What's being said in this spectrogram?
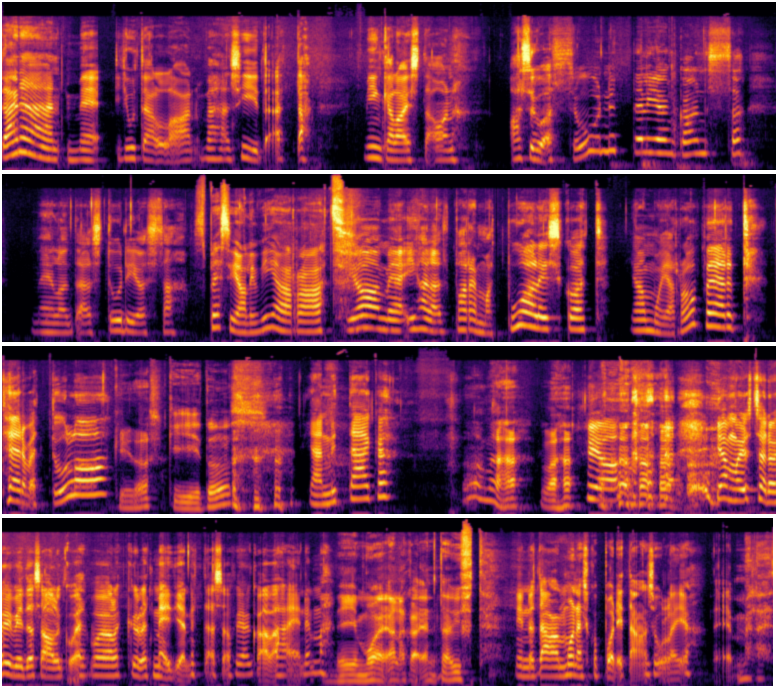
Tänään me jutellaan vähän siitä, että minkälaista on asua suunnittelijan kanssa. Meillä on täällä studiossa Spesiaalivieraat. joo, meidän ihanat paremmat puoliskot, Jammu ja Robert. Tervetuloa. Kiitos. Kiitos. Jännittääkö? No, vähän, vähän. Joo. Jammu just sanoi hyvin tuossa alkuun, että voi olla kyllä, että meitä jännittää Sofian kanssa vähän enemmän. niin, mua ei ainakaan jännitä yhtään. Niin no tää on monesko podi tää on sulle jo. En mä lähde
